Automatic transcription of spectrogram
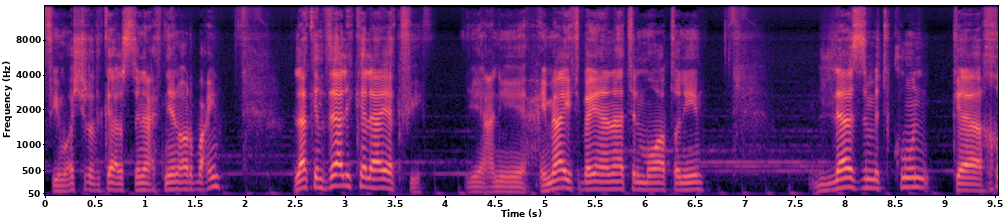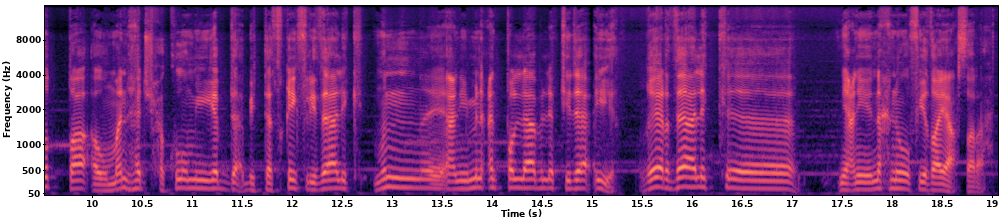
في مؤشر الذكاء الاصطناعي 42 لكن ذلك لا يكفي. يعني حماية بيانات المواطنين لازم تكون كخطة أو منهج حكومي يبدأ بالتثقيف لذلك من يعني من عند طلاب الابتدائية. غير ذلك آه، يعني نحن في ضياع صراحة.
